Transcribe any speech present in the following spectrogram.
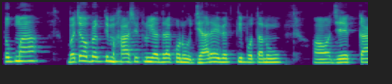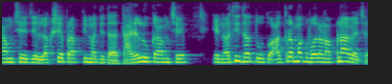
ટૂંકમાં બચાવ પ્રયુક્તિમાં ખાસ એટલું યાદ રાખવાનું, જ્યારે વ્યક્તિ પોતાનું જે કામ છે, જે લક્ષ્ય પ્રાપ્તિમાંથી ધારેલું કામ છે, એ નથી થતું, તો આક્રમક વલણ અપનાવે છે.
